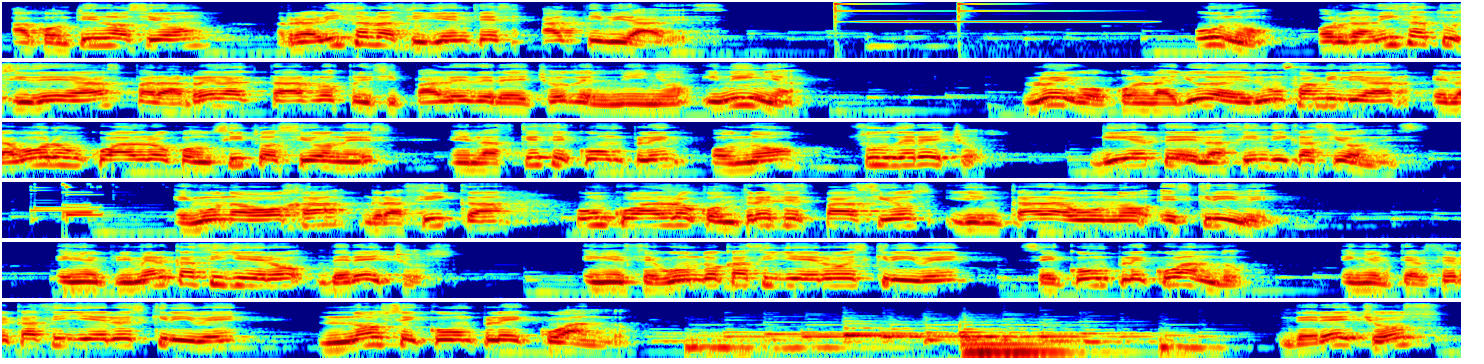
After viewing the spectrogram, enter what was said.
A continuación, realiza las siguientes actividades. 1. Organiza tus ideas para redactar los principales derechos del niño y niña. Luego, con la ayuda de un familiar, elabora un cuadro con situaciones en las que se cumplen o no sus derechos. Guíate de las indicaciones. En una hoja, grafica un cuadro con tres espacios y en cada uno escribe. En el primer casillero, derechos. En el segundo casillero escribe se cumple cuando. En el tercer casillero escribe no se cumple cuando. Derechos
